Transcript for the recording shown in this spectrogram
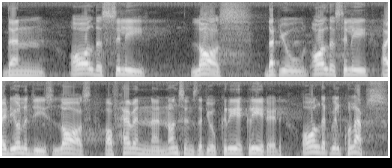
then all the silly laws that you… all the silly ideologies, laws of heaven and nonsense that you've crea created, all that will collapse.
